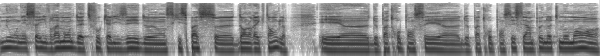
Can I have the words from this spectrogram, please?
nous on essaye vraiment d'être focalisé dans ce qui se passe euh, dans le rectangle et euh, de pas trop penser euh, de pas trop penser. C'est un peu notre moment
